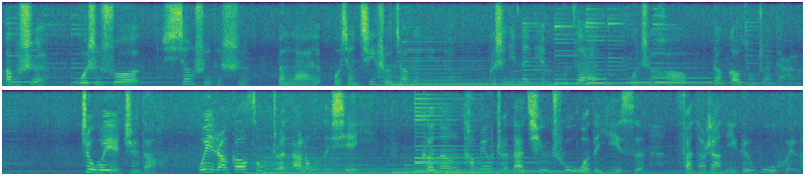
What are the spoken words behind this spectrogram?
啊，不是，我是说香水的事。本来我想亲手交给您的，可是您那天不在，我只好让高总转达了。这我也知道，我也让高总转达了我的谢意，可能他没有转达清楚我的意思，反倒让你给误会了。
